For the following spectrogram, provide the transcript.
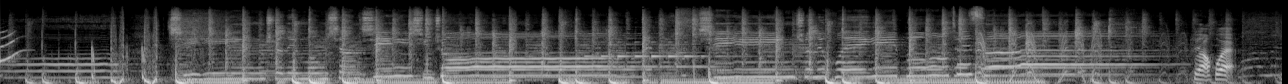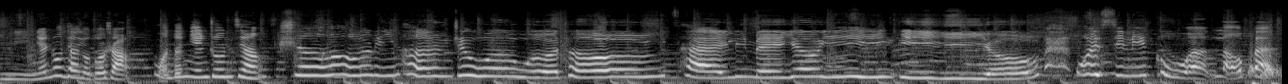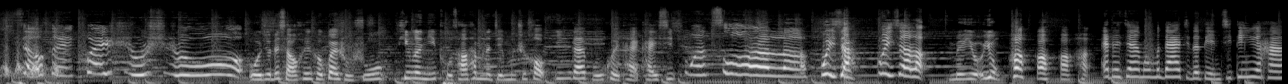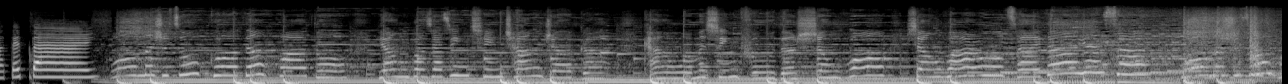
青春的梦想记心中，青春的回忆不褪色。兔小慧，你年终奖有多少？我的年终奖，手里捧着窝窝头，彩礼没有一滴油，我心里苦啊！老板，小黑，怪叔叔，我觉得小黑和怪叔叔听了你吐槽他们的节目之后，应该不会太开心。我错了，跪下，跪下了，没有用，哈哈哈哈！爱大家，么么哒，记得点击订阅哈，拜拜。我们是祖国的花朵。阳光下尽情唱着歌，看我们幸福的生活，像花儿五彩的颜色。我们是祖国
